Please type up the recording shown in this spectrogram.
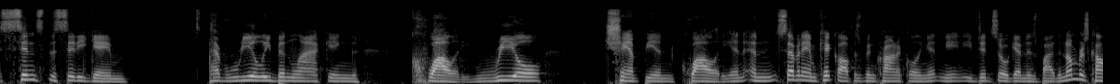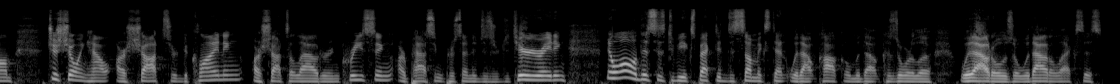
since the City game have really been lacking quality, real champion quality. And and 7 a.m. kickoff has been chronicling it, and he, he did so again in his by the numbers column, just showing how our shots are declining, our shots allowed are increasing, our passing percentages are deteriorating. Now, all of this is to be expected to some extent without Coquelin, without Cazorla, without Ozil, without Alexis.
